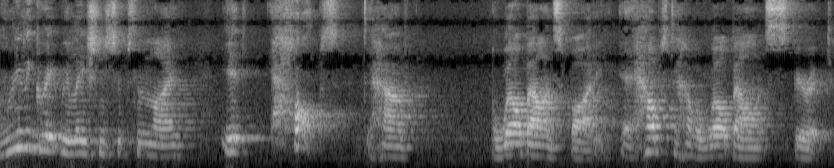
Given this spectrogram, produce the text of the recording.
really great relationships in life, it helps to have a well balanced body. It helps to have a well balanced spirit,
